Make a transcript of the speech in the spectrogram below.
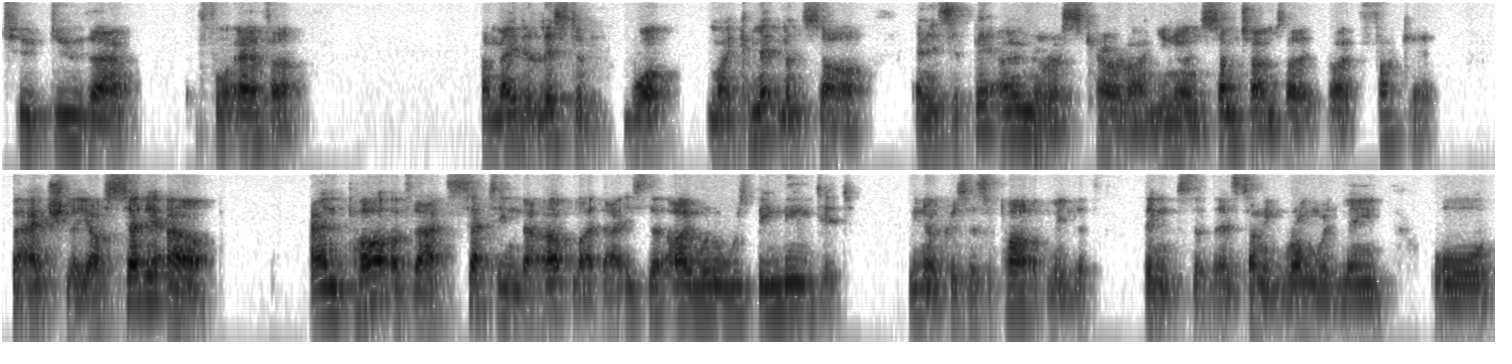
to do that forever I made a list of what my commitments are, and it's a bit onerous, Caroline, you know, and sometimes I like, fuck it. But actually, I've set it up. And part of that, setting that up like that, is that I will always be needed, you know, because there's a part of me that thinks that there's something wrong with me or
